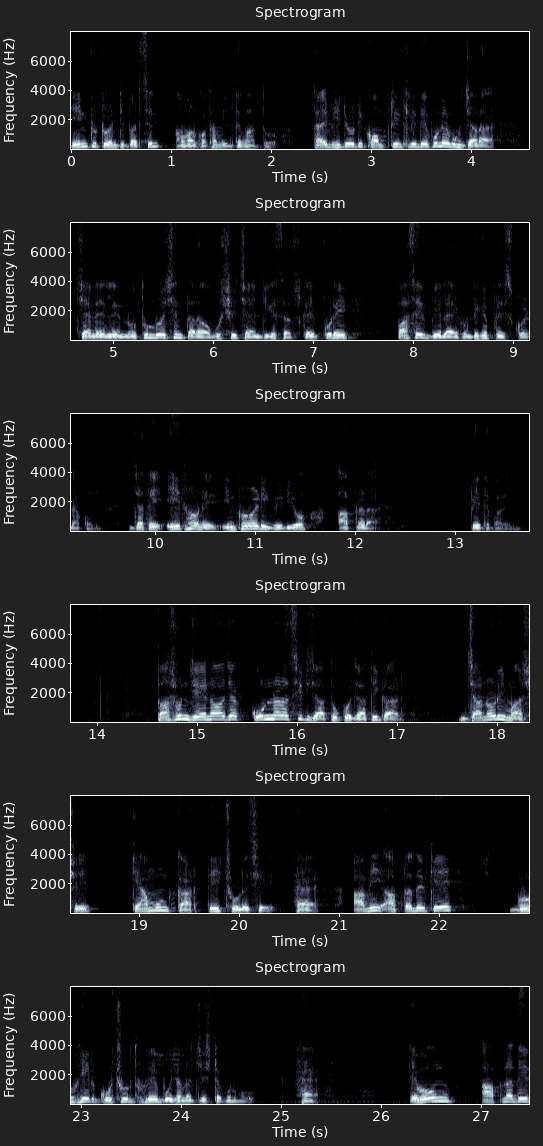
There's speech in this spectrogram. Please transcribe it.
টেন টু টোয়েন্টি পার্সেন্ট আমার কথা মিলতে বাধ্য। তাই ভিডিওটি কমপ্লিটলি দেখুন এবং যারা চ্যানেলে নতুন রয়েছেন, তারা অবশ্যই চ্যানেলটিকে সাবস্ক্রাইব করে পাশের বেল আইকনটিকে প্রেস করে রাখুন, যাতে এই ধরনের ইনফরমেটিভ ভিডিও আপনারা পেতে পারেন। তো আসুন জেনে নেওয়া যাক কন্যা রাশির জাতক ও জাতিকার। জানুয়ারি মাসে কেমন কাটতে চলেছে? হ্যাঁ আমি আপনাদেরকে গ্রহের গোচর ধরে বোঝানোর চেষ্টা করব। হ্যাঁ এবং আপনাদের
